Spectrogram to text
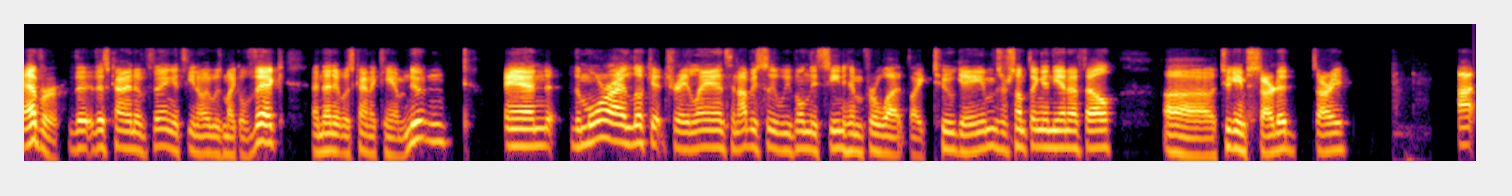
ever, this kind of thing. It's, you know, it was Michael Vick and then it was kind of Cam Newton. And the more I look at Trey Lance, and obviously we've only seen him for what, like two games or something in the NFL, uh, two games started, sorry. I,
